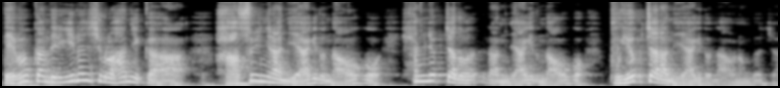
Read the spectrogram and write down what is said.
대법관들이 이런 식으로 하니까 하수인이라는 이야기도 나오고 협력자라는 이야기도 나오고 부역자라는 이야기도 나오는 거죠.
